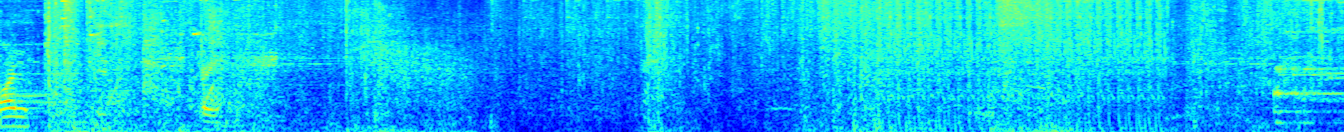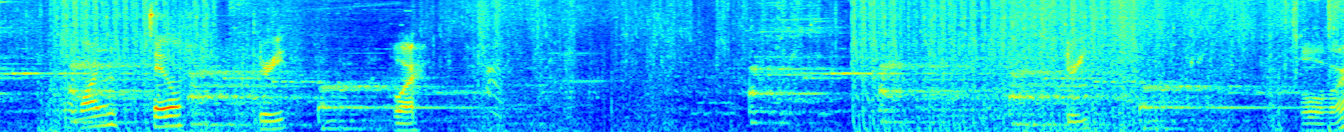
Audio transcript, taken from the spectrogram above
One, three. One, two, Three. Four. Three. Four.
